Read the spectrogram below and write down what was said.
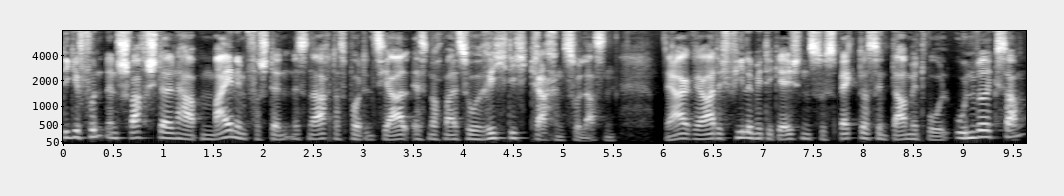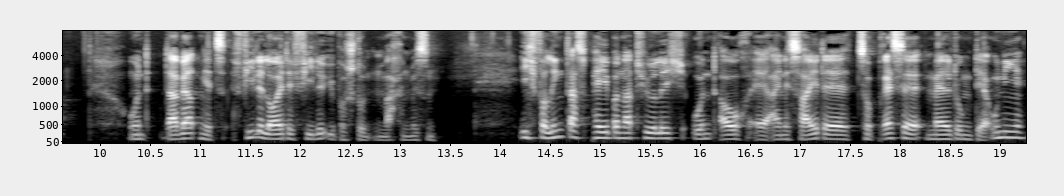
Die gefundenen Schwachstellen haben meinem Verständnis nach das Potenzial, es nochmal so richtig krachen zu lassen. Ja, gerade viele Mitigations zu Spectre sind damit wohl unwirksam und da werden jetzt viele Leute viele Überstunden machen müssen. Ich verlinke das Paper natürlich und auch äh, eine Seite zur Pressemeldung der Uni.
